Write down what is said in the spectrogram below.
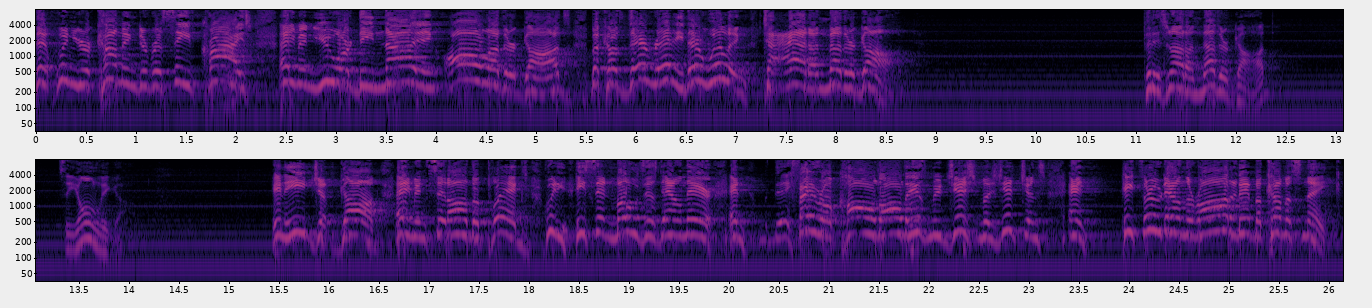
that when you're coming to receive Christ, amen, you are denying all other gods because they're ready, they're willing to add another God. But it's not another God, it's the only God. In Egypt, God, amen, sent all the plagues. He sent Moses down there, and Pharaoh called all his magicians and he threw down the rod and it became a snake.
